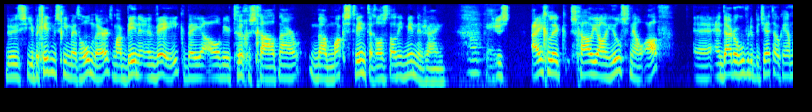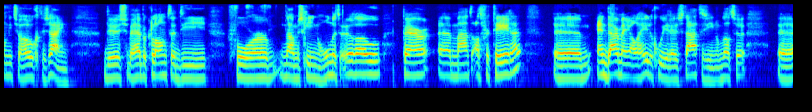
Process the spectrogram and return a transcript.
Dus je begint misschien met 100, maar binnen een week ben je alweer teruggeschaald naar nou, max 20, als het al niet minder zijn. Okay. Dus eigenlijk schaal je al heel snel af. Uh, en daardoor hoeven de budgetten ook helemaal niet zo hoog te zijn. Dus we hebben klanten die voor nou, misschien 100 euro per uh, maand adverteren. Um, en daarmee al hele goede resultaten zien. Omdat ze uh,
